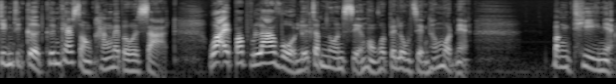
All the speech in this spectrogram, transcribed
จริงๆ เกิดขึ้นแค่สองครั้งในประวัติศาสตร์ ว่าไอ้ popular vote หรือจำนวนเสียงของคนไปลงเสียงทั้งหมดเนี่ยบางทีเนี่ย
